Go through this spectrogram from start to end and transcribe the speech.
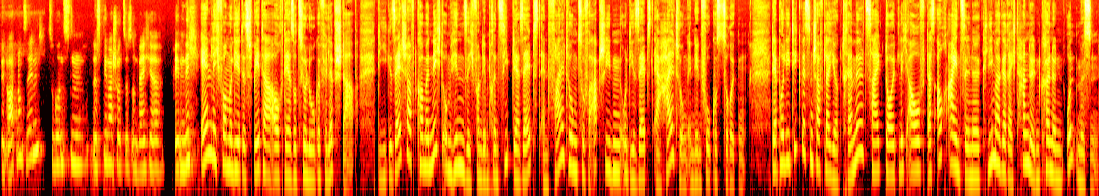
in Ordnung sind zugunsten des Klimaschutzes und welche eben nicht. Ähnlich formuliert es später auch der Soziologe Philipp Stab. Die Gesellschaft komme nicht umhin, sich von dem Prinzip der Selbstentfaltung zu verabschieden und die Selbsterhaltung in den Fokus zu rücken. Der Politikwissenschaftler Jörg Tremmel zeigt deutlich auf, dass auch Einzelne klimagerecht handeln können und müssen.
